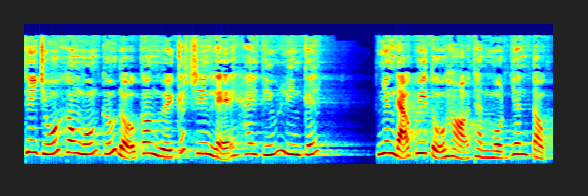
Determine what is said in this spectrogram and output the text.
Thiên Chúa không muốn cứu độ con người cách riêng lẻ hay thiếu liên kết nhưng đã quy tụ họ thành một dân tộc,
